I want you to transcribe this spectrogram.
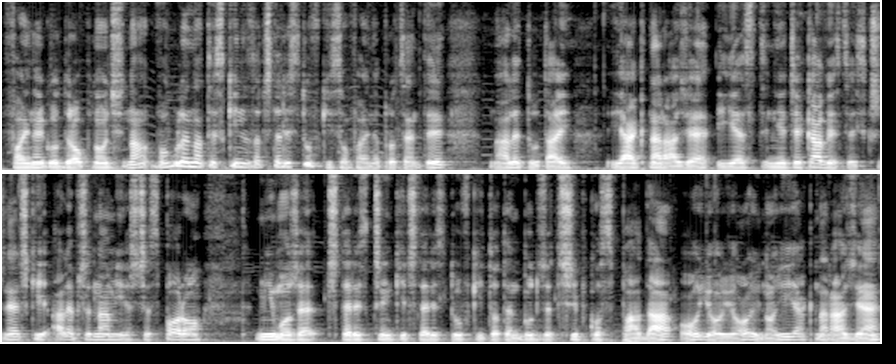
fajnego dropnąć. Na, w ogóle na te skiny za 400 są fajne procenty, no ale tutaj jak na razie jest nieciekawie z tej skrzyneczki, ale przed nami jeszcze sporo. Mimo, że 4 skrzynki, 400 to ten budżet szybko spada. Oj, oj, oj, no i jak na razie,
